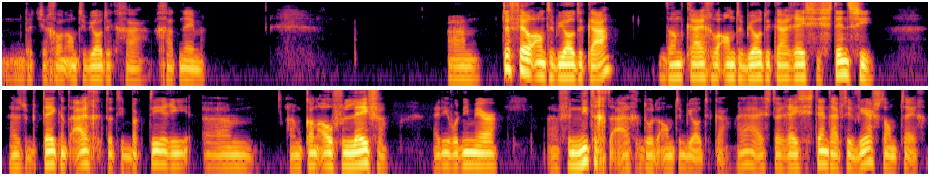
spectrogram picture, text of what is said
dat je gewoon antibiotica gaat nemen. Um, te veel antibiotica, dan krijgen we antibiotica-resistentie. Dus dat betekent eigenlijk dat die bacterie um, kan overleven. Die wordt niet meer uh, vernietigd eigenlijk door de antibiotica. Hij is er resistent, hij heeft er weerstand tegen.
